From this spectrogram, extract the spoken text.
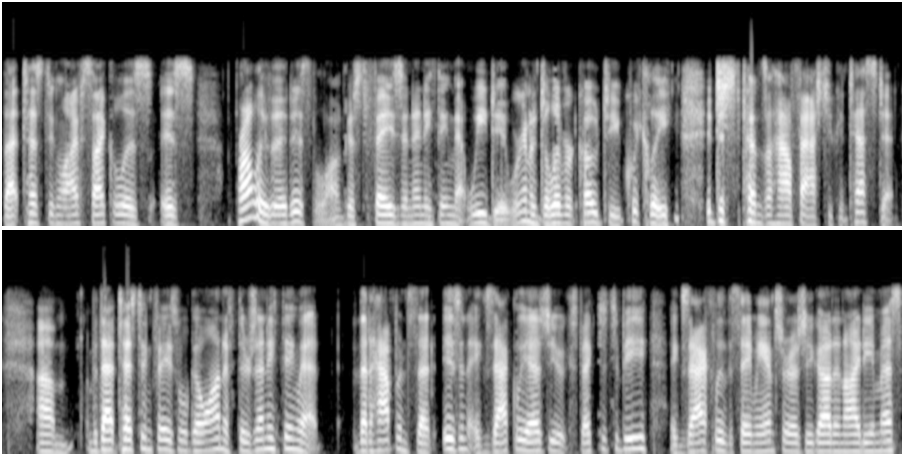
That testing life cycle is is probably it is the longest phase in anything that we do. We're going to deliver code to you quickly. It just depends on how fast you can test it. Um, but that testing phase will go on. If there's anything that that happens that isn't exactly as you expect it to be, exactly the same answer as you got in IDMS,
